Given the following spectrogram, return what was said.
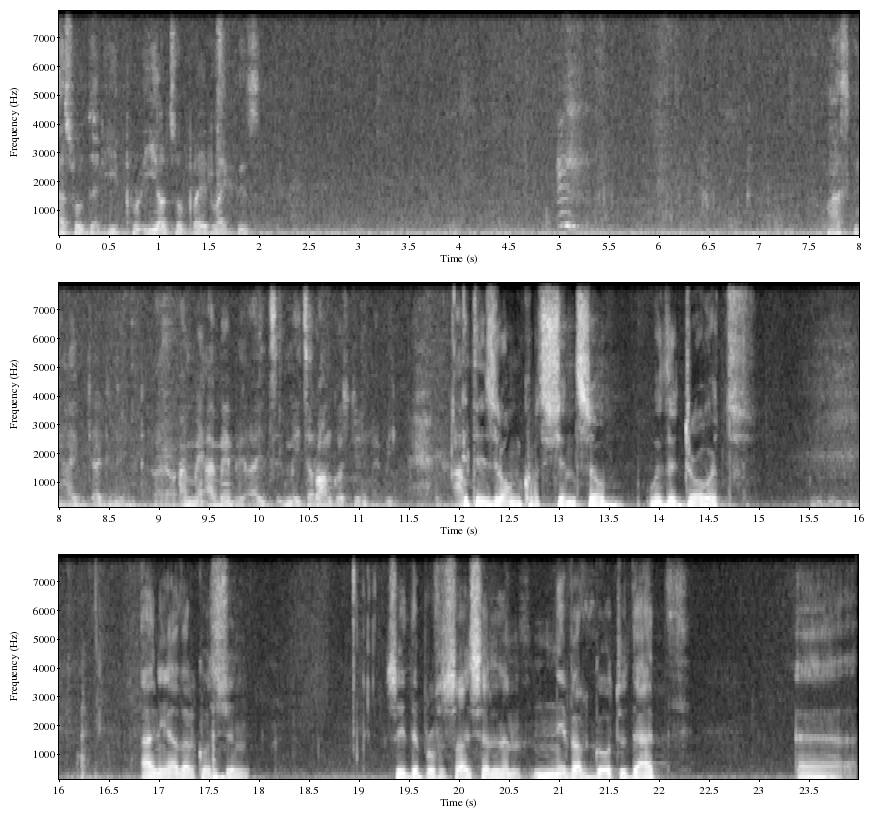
as well that he, he also prayed like this? I'm asking, I, I didn't, I, I may, I may be, it's, it's a wrong question maybe. Um, It is wrong question, so withdraw it. Any other question? See, the Prophet never go to that uh,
